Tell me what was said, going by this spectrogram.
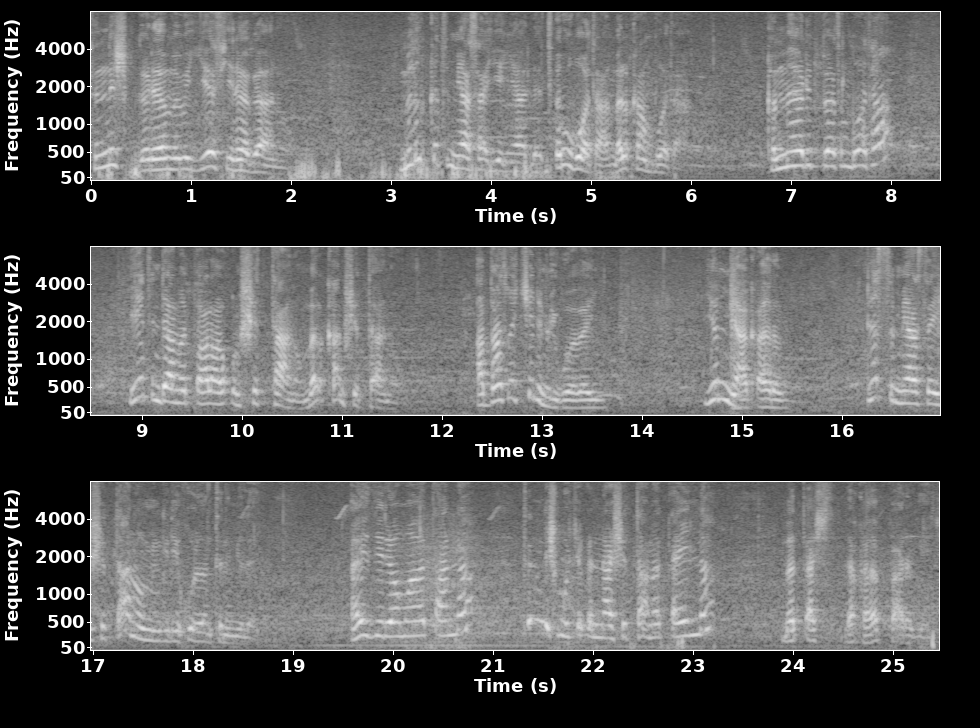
ትንሽ ገደም ብዬ ሲነጋ ነው ምልክት የሚያሳየኝ ያለ ጥሩ ቦታ መልካም ቦታ ከምሄድበትም ቦታ የት እንዳመጣው አላውቅም። ሽታ ነው፣ መልካም ሽታ ነው። አባቶችን የሚጎበኝ የሚያቀርብ ደስ የሚያሳይ ሽታ ነው። እንግዲህ እንትን የሚለኝ አይዚህ ደግሞ መጣና ትንሽ ሙጭቅና ሽታ መጣይና መጣች ለከፍ አደረገች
